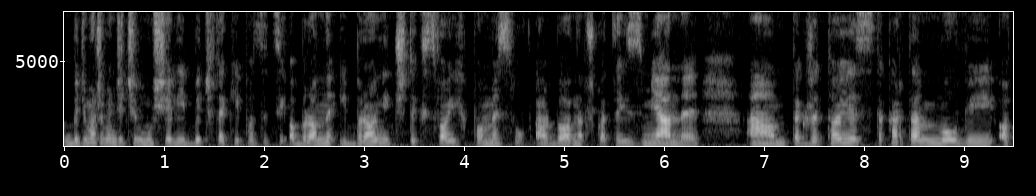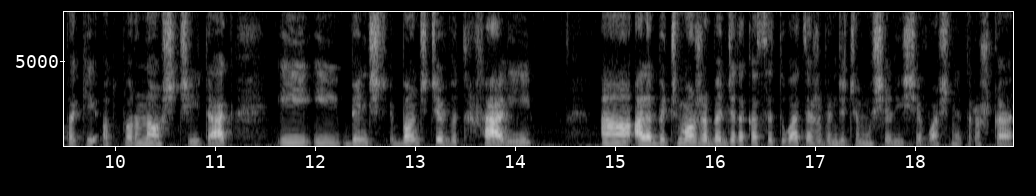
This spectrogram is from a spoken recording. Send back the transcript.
być może będziecie musieli być w takiej pozycji obrony i bronić tych swoich pomysłów albo na przykład tej zmiany. Um, także to jest, ta karta mówi o takiej odporności, tak? I, i bądź, bądźcie wytrwali, a, ale być może będzie taka sytuacja, że będziecie musieli się właśnie troszkę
